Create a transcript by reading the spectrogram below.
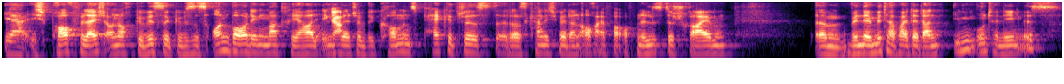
ja, ich brauche vielleicht auch noch gewisse, gewisses Onboarding-Material, irgendwelche ja. Willkommens-Packages. Das kann ich mir dann auch einfach auf eine Liste schreiben. Ähm, wenn der Mitarbeiter dann im Unternehmen ist,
